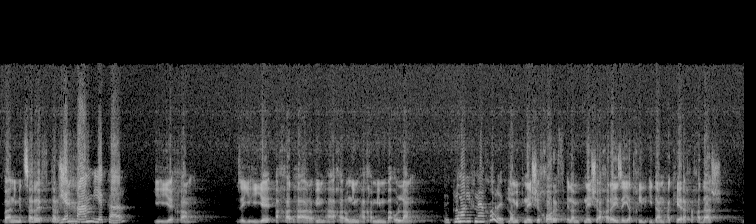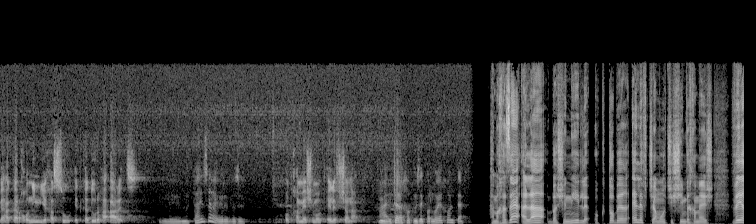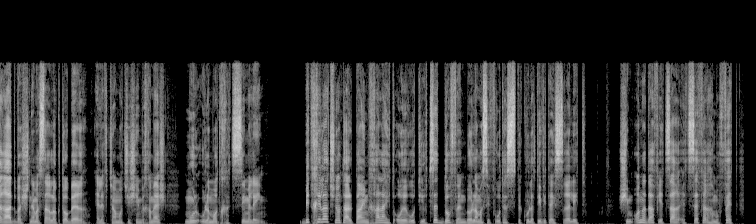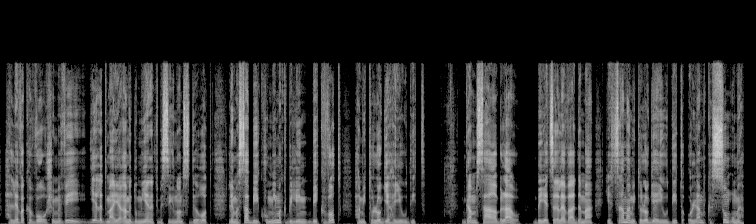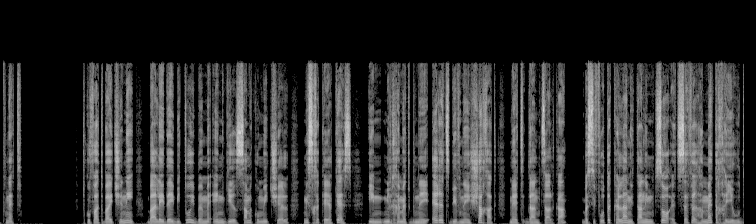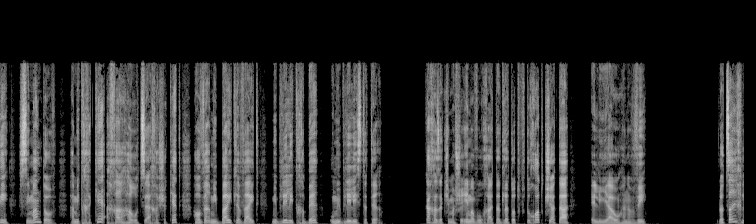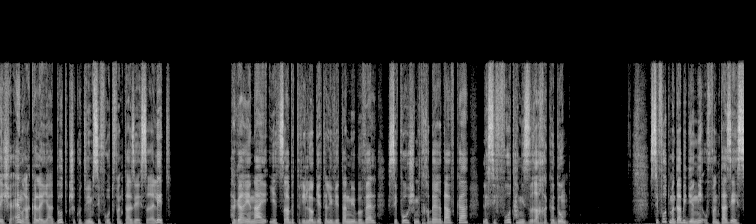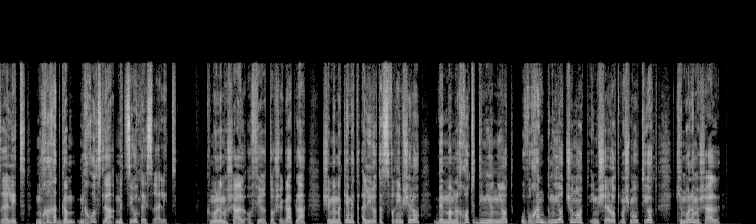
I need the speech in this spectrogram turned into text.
ואני מצרף תרשים... יהיה חם, יהיה קר? יהיה חם. זה יהיה אחד הערבים האחרונים החמים בעולם. כלומר לפני החורף. לא מפני שחורף, אלא מפני שאחרי זה יתחיל עידן הקרח החדש, והקרחונים יכסו את כדור הארץ. למתי זה הערב הזה? עוד חמש מאות אלף שנה. אה, יותר רחוק מזה כבר לא יכולת. המחזה עלה בשני לאוקטובר 1965 וירד ב-12 לאוקטובר 1965 מול אולמות חצי מלאים. בתחילת שנות האלפיים חלה התעוררות יוצאת דופן בעולם הספרות הספקולטיבית הישראלית. שמעון נדף יצר את ספר המופת, הלב הקבור, שמביא ילד מעיירה מדומיינת בסגנון שדרות, למסע ביקומים מקבילים בעקבות המיתולוגיה היהודית. גם סער הבלאו, ביצר לב האדמה, יצרה מהמיתולוגיה היהודית עולם קסום ומהפנט. תקופת בית שני באה לידי ביטוי במעין גרסה מקומית של משחקי הכס, עם מלחמת בני ארץ בבני שחת מאת דן צלקה. בספרות הקלה ניתן למצוא את ספר המתח היהודי, סימן טוב, המתחכה אחר הרוצח השקט, העובר מבית לבית, מבלי להתחבא ומבלי להסתתר. ככה זה כשמשאירים עבורך את הדלתות פתוחות כשאתה אליהו הנביא. לא צריך להישען רק על היהדות כשכותבים ספרות פנטזיה ישראלית. הגר ינאי יצרה בטרילוגיית הלוויתן מבבל סיפור שמתחבר דווקא לספרות המזרח הקדום. ספרות מדע בדיוני ופנטזיה ישראלית נוכחת גם מחוץ למציאות הישראלית. כמו למשל אופיר טושה גפלה, שממקם את עלילות הספרים שלו בממלכות דמיוניות ובוחן דמויות שונות עם שאלות משמעותיות, כמו למשל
